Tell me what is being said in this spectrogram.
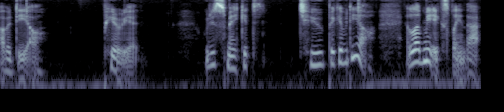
of a deal. Period. We just make it too big of a deal. And let me explain that.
